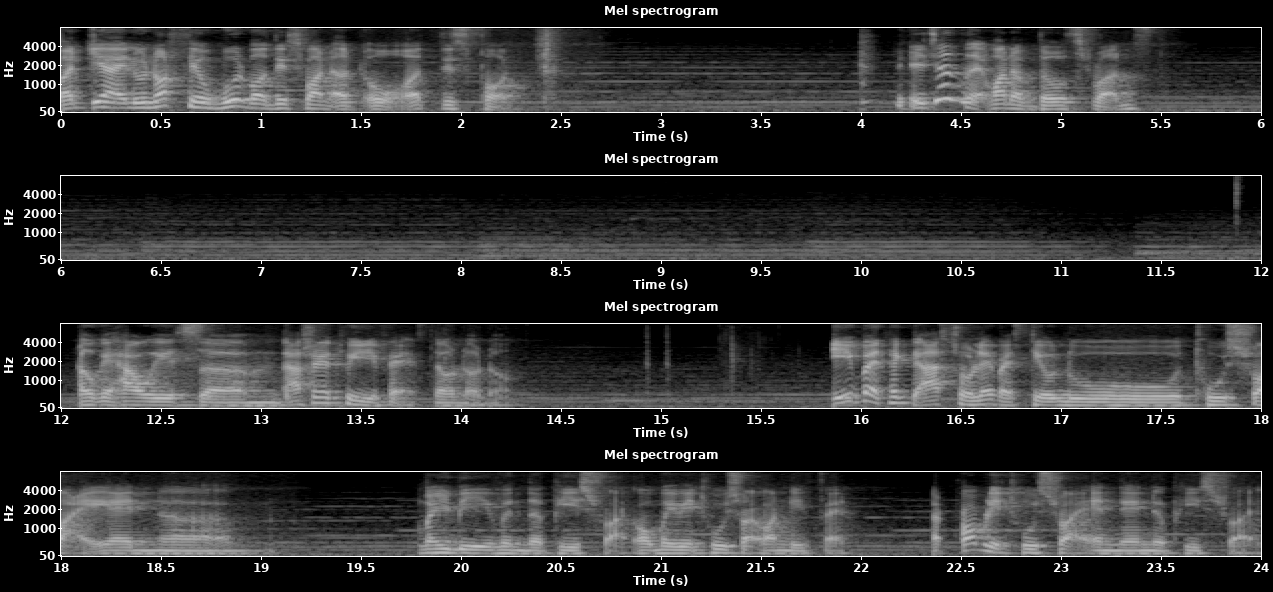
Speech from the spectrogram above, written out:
But yeah, I do not feel good about this one at all at this point. it's just like one of those runs. Okay, how is um Astral 3 defense? No, no, no. If I take the Astrolabe, I still do 2 strike and um, maybe even the P strike, or maybe 2 strike, 1 defense. But probably 2 strike and then the P strike.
